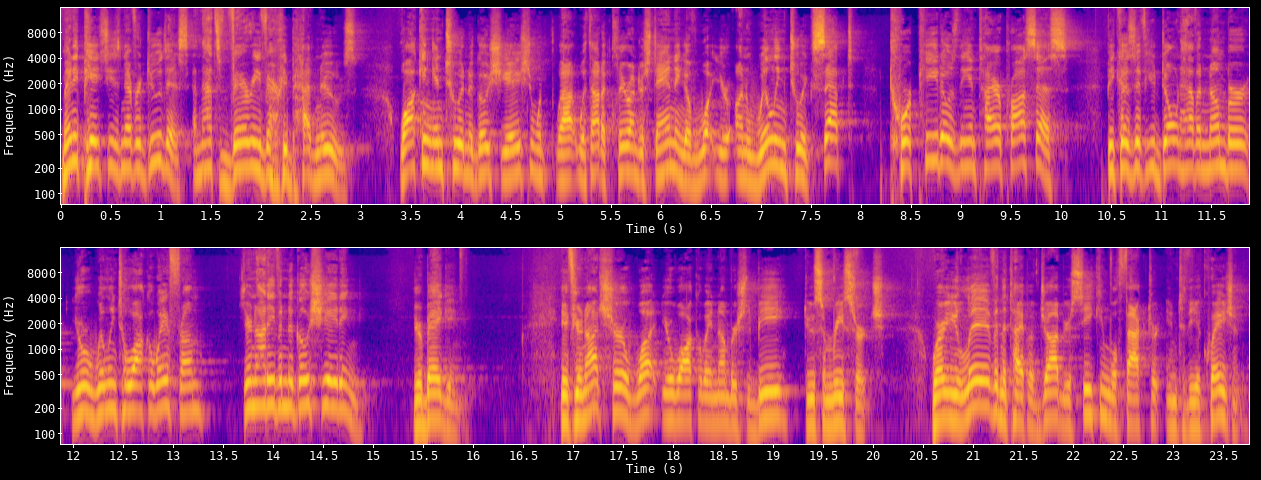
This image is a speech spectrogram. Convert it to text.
Many PhDs never do this, and that's very, very bad news. Walking into a negotiation without, a clear understanding of what you're unwilling to accept torpedoes the entire process. Because if you don't have a number you're willing to walk away from, you're not even negotiating, you're begging. If you're not sure what your walkaway number should be, do some research. Where you live and the type of job you're seeking will factor into the equation.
